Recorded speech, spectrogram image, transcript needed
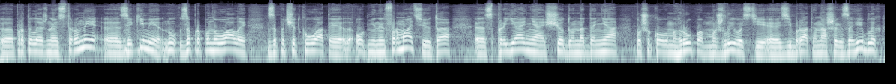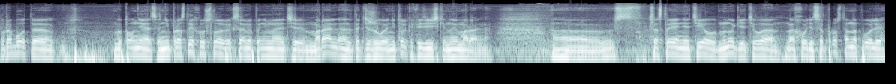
е, протилежної сторони, з якими ну запропонували започаткувати обмін інформацією та сприяння щодо надання пошуковим групам можливості зібрати наших загиблих. Работа выполняется в непростых условиях, сами понимаете, морально это тяжело не только физически, но и морально. С- Состояние тел, многие тела находятся просто на поле,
